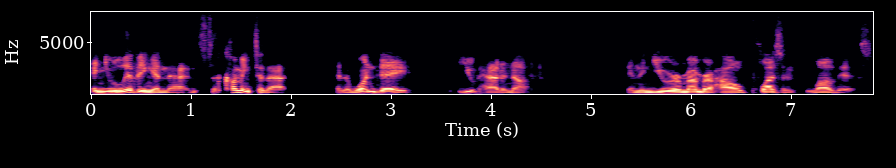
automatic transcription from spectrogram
and you living in that and succumbing to that and then one day you've had enough. And then you remember how pleasant love is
